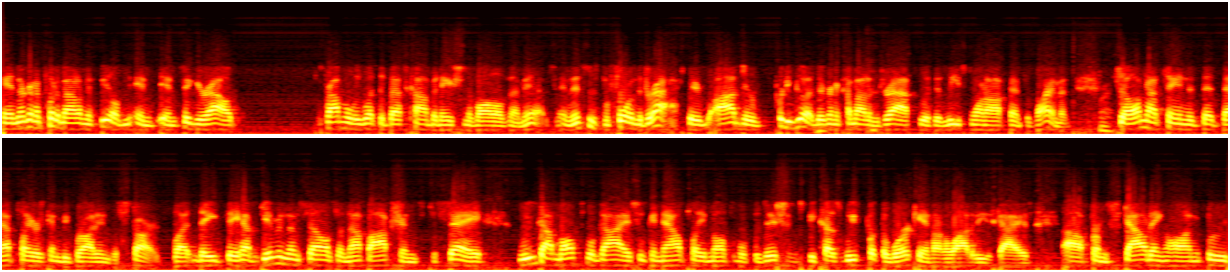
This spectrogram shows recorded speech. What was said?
and they're going to put them out on the field and, and figure out probably what the best combination of all of them is. And this is before the draft. The odds are pretty good. They're going to come out of the draft with at least one offensive lineman. Right. So I'm not saying that, that that player is going to be brought in to start, but they, they have given themselves enough options to say, we've got multiple guys who can now play multiple positions because we've put the work in on a lot of these guys uh, from scouting on through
